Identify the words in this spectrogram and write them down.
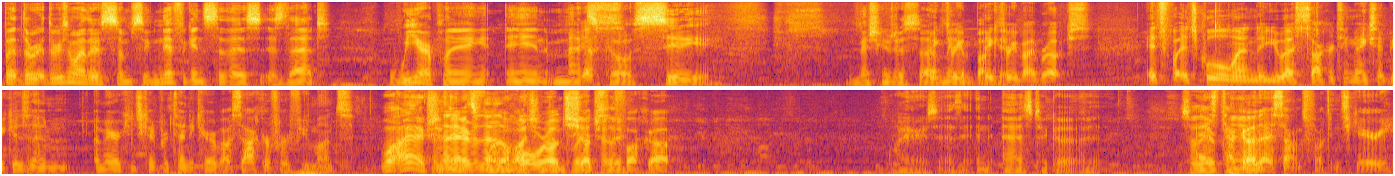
But the the reason why there's some significance to this is that we are playing in Mexico City. Michigan just uh, big made three, a bucket. big three by Brooks. It's it's cool when the U.S. soccer team makes it because then Americans can pretend to care about soccer for a few months, Well, I actually and then, think then the whole world shuts the fuck up. Where is it? Is it in Azteca? Uh, So they're Azteca, playing. that sounds fucking scary.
